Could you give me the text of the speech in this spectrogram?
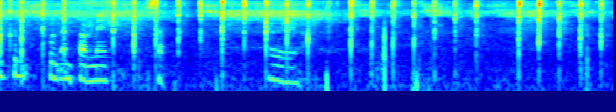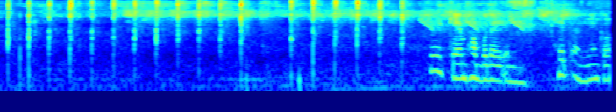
นี่คือเปิดอันตอนแม่สับเออเอ้ยแกมทำบไดอันเฮ็ดอันนี้ก็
